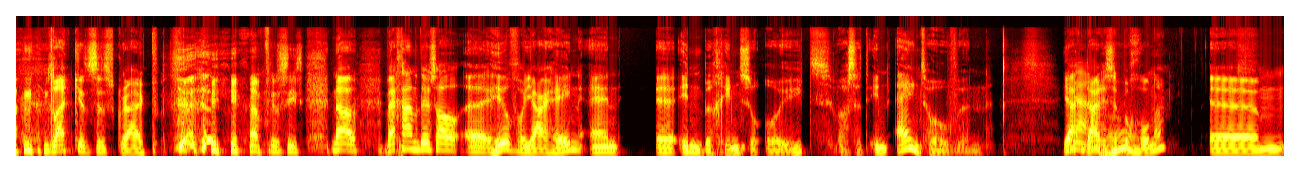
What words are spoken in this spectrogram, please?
like en subscribe. ja, precies. Nou, wij gaan er dus al eh, heel veel jaar heen. En eh, in beginsel ooit was het in Eindhoven. Ja, Ja. daar is het Oh. begonnen. Ehm,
